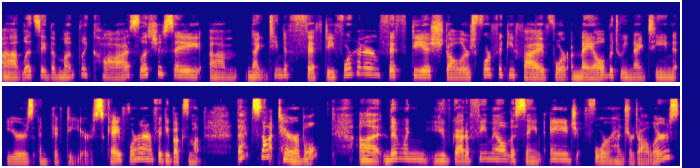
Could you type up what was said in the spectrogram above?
uh, let's say the monthly cost, let's just say um, 19 to 50, 450 ish dollars, 455 for a male between 19 years and 50 years. Okay. 450 bucks a month. That's not terrible. Uh, then when you've got a female the same age, $400.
